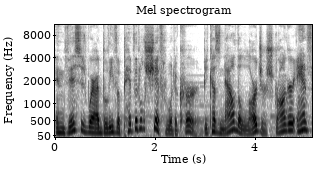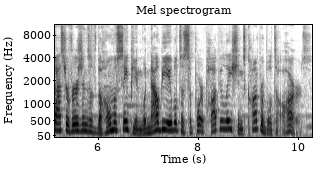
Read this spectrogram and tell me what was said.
And this is where I believe a pivotal shift would occur, because now the larger, stronger, and faster versions of the Homo sapien would now be able to support populations comparable to ours.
